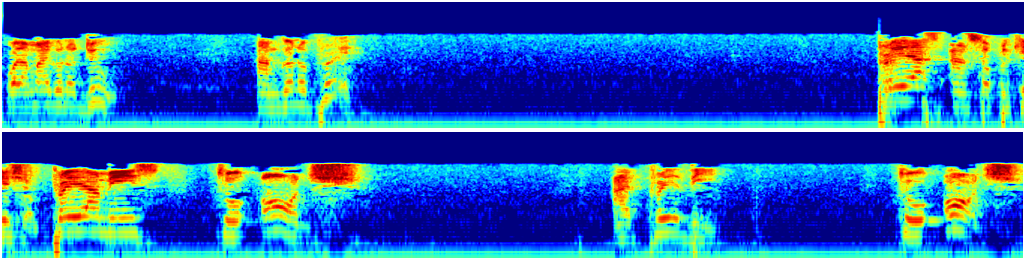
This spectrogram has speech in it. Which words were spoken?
what am I going to do? I'm going to pray. Prayers and supplication. Prayer means to urge. I pray thee. To urge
